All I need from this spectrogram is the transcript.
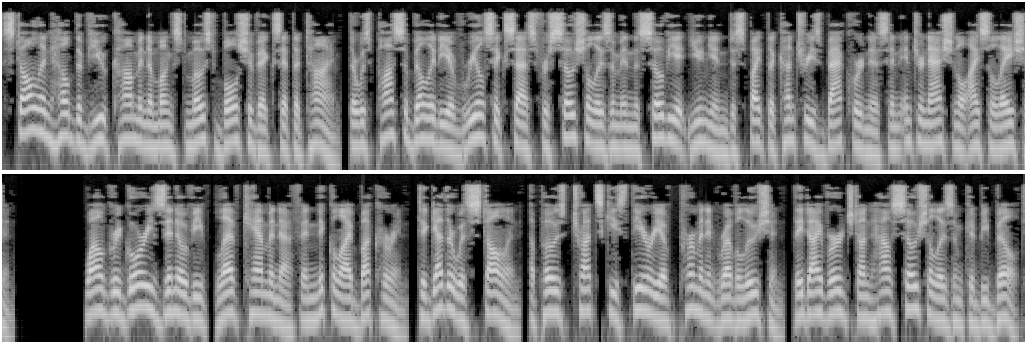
Stalin held the view common amongst most Bolsheviks at the time, there was possibility of real success for socialism in the Soviet Union despite the country's backwardness and international isolation. While Grigory Zinoviev, Lev Kamenev and Nikolai Bukharin, together with Stalin, opposed Trotsky's theory of permanent revolution, they diverged on how socialism could be built.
